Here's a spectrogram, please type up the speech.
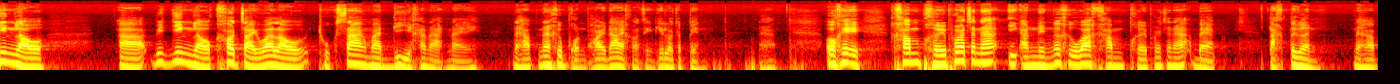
ยิ่งเราอ่ายิ่งเราเข้าใจว่าเราถูกสร้างมาดีขนาดไหนนะครับนั่นคือผลพลอยได้ของสิ่งที่เราจะเป็นนะครับโอเคคำเผยพระวจนะอีกอันหนึ่งก็คือว่าคำเผยพระวจนะแบบตักเตือนนะครับ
